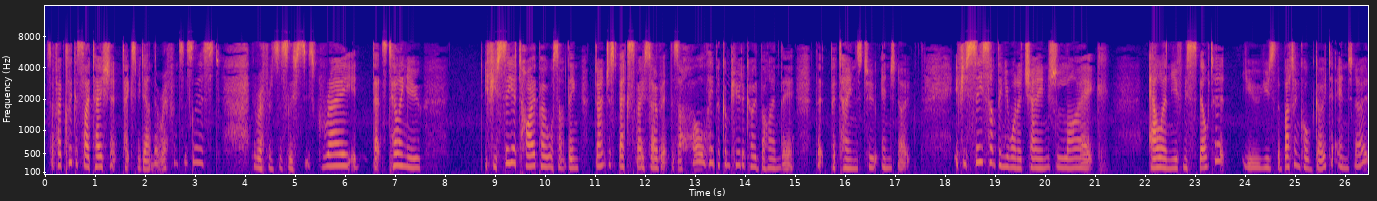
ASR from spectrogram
so if I click a citation, it takes me down the references list. The references list is grey. That's telling you if you see a typo or something, don't just backspace over it. There's a whole heap of computer code behind there that pertains to EndNote. If you see something you want to change, like Allen, you've misspelt it, you use the button called Go to EndNote,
